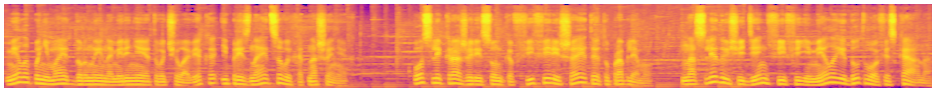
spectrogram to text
Мела понимает дурные намерения этого человека и признается в их отношениях. После кражи рисунков Фифи решает эту проблему. На следующий день Фифи и Мела идут в офис Каана.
